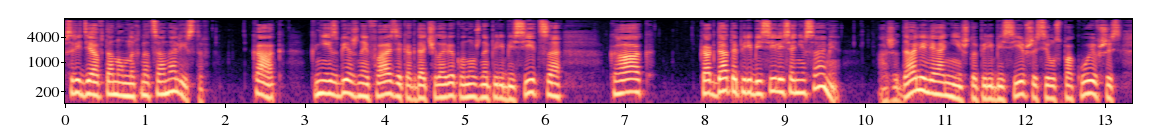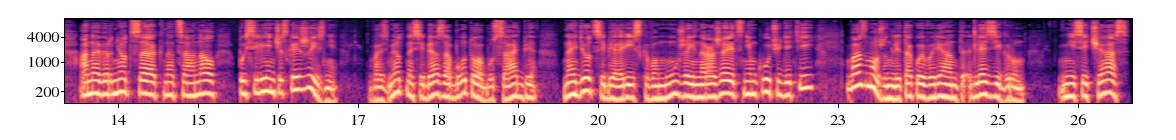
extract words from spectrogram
в среде автономных националистов, как к неизбежной фазе, когда человеку нужно перебеситься, как когда-то перебесились они сами – Ожидали ли они, что, перебесившись и успокоившись, она вернется к национал-поселенческой жизни, возьмет на себя заботу об усадьбе, найдет себе арийского мужа и нарожает с ним кучу детей? Возможен ли такой вариант для Зигрун? Не сейчас,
